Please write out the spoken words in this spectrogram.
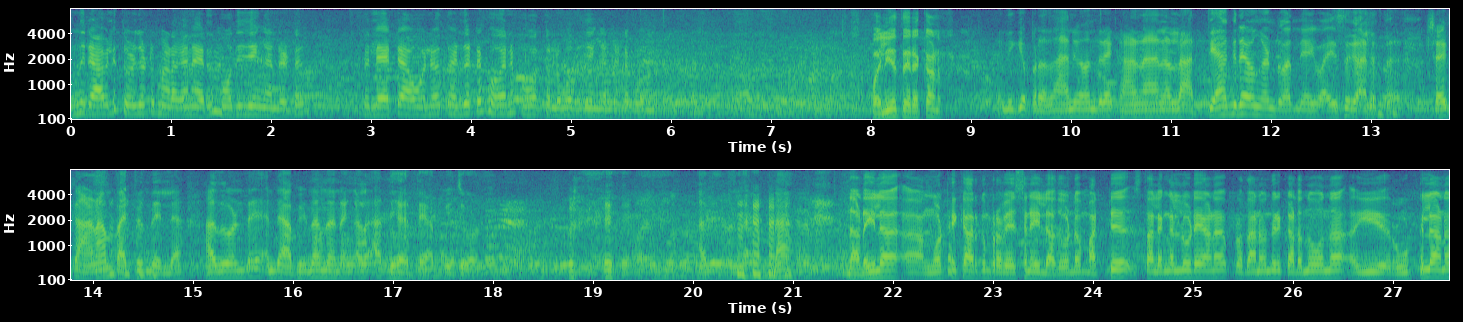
ഇന്ന് രാവിലെ തൊഴുതിട്ട് മടങ്ങാനായിരുന്നു മോദിജിയും കണ്ടിട്ട്. ഇപ്പം ലേറ്റ് ആവുമല്ലോ. തൊഴുതിട്ട് പോകാനേ പോകത്തുള്ളൂ മോദിജിയും കണ്ടിട്ട് പോകുന്നത്. വലിയ തിരക്കാണ്. എനിക്ക് പ്രധാനമന്ത്രിയെ കാണാനുള്ള അത്യാഗ്രഹം കണ്ടു വന്ന ഈ വയസ്സുകാലത്ത്. പക്ഷേ കാണാൻ പറ്റുന്നില്ല. അതുകൊണ്ട് എന്റെ അഭിനന്ദനങ്ങൾ അദ്ദേഹത്തെ അർപ്പിച്ചുകൊള്ളു? നടയിൽ അങ്ങോട്ടേക്ക് ആർക്കും പ്രവേശനമില്ല അതുകൊണ്ട് മറ്റ് സ്ഥലങ്ങളിലൂടെയാണ് പ്രധാനമന്ത്രി കടന്നു പോകുന്ന ഈ റൂട്ടിലാണ്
